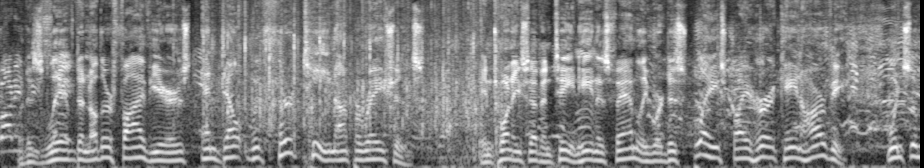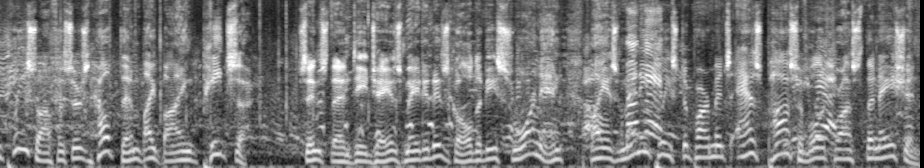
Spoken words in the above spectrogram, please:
but has lived another five years and dealt with 13 operations. In 2017, he and his family were displaced by Hurricane Harvey when some police officers helped them by buying pizza. Since then, DJ has made it his goal to be sworn in by as many police departments as possible across the nation,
